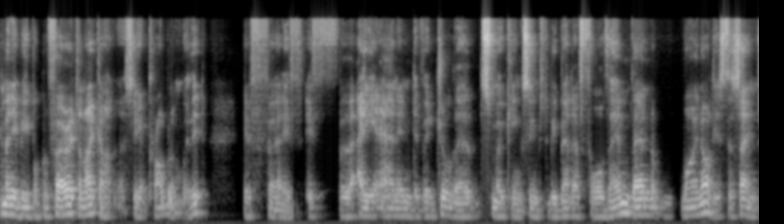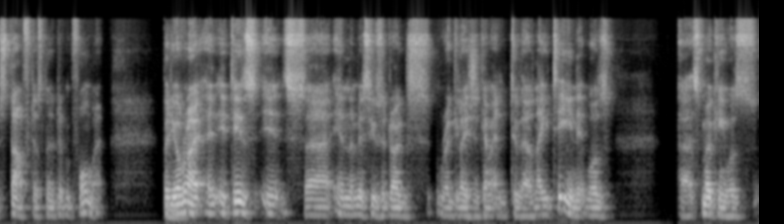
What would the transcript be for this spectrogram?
many people prefer it, and I can't see a problem with it. If uh, if if a an individual the smoking seems to be better for them, then why not? It's the same stuff, just in a different format. But you're right. It, it is. It's uh, in the misuse of drugs regulations came out in 2018. It was uh, smoking was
